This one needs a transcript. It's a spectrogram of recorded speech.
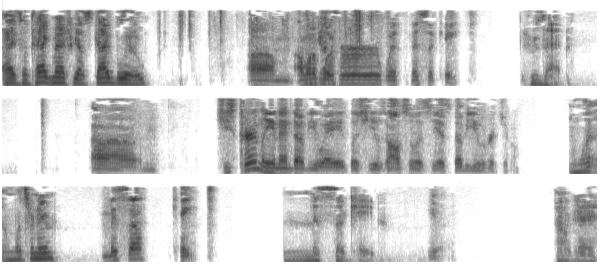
All right, so tag match we got Sky Blue. Um, I want to put her with Missa Kate. Who's that? Um, she's currently in NWA, but she was also a CSW original. And what and what's her name? Missa Kate. Missa Kate. Yeah. Okay.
